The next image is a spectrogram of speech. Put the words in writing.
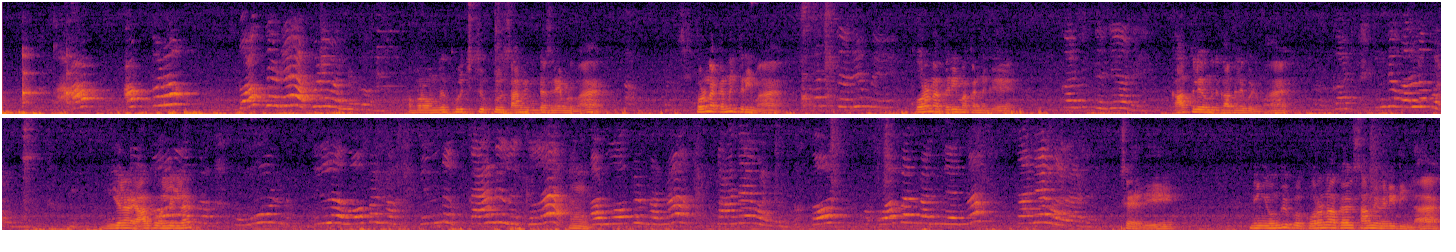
அப்புறம் வந்து குளிச்சுட்டு குளி சாமி கும்பிட்டா சரியாகிடுமா கொரோனா கண்ணுக்கு தெரியுமா? கொரோனா தெரியுமா கண்ணுக்கு? காற்றுலேயே வந்துட்டு காற்றுலேயே போயிடுமா இங்க வரல பாருங்க இங்கெல்லாம் யாருக்கும் வரல இல்லை மூணு- இல்ல, open பண்ண- இந்த candle இருக்குல்ல, ம். அது open பண்ணா தானே வரும். O- open பண்ணலைன்னா தானே வராது. சரி நீங்கள் வந்து இப்போ கொரோனாக்காக சாமி வேண்டிட்டோம்.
